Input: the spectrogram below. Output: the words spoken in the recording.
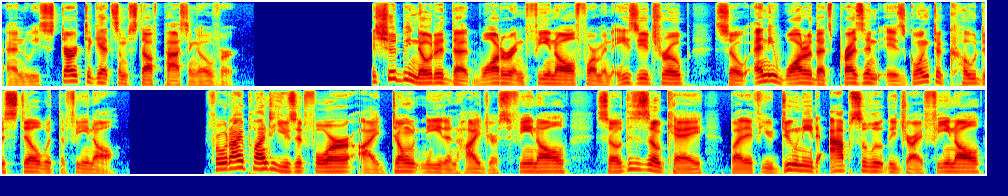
and we start to get some stuff passing over. It should be noted that water and phenol form an azeotrope, so any water that's present is going to co-distill with the phenol. For what I plan to use it for, I don't need anhydrous phenol, so this is okay, but if you do need absolutely dry phenol,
